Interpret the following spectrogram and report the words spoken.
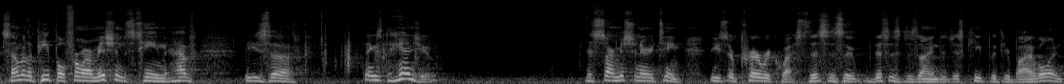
some of the people from our missions team have these uh, things to hand you. This is our missionary team. These are prayer requests. This is, a, this is designed to just keep with your Bible and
